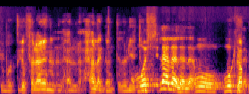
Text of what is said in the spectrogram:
تبغى تقفل علينا الحلقة أنت اليوتيوب. مش لا لا لا لا مو مو كذا.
